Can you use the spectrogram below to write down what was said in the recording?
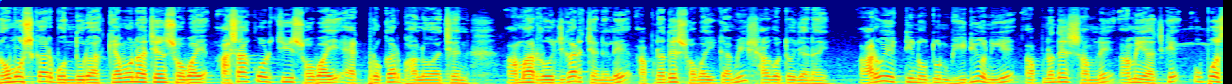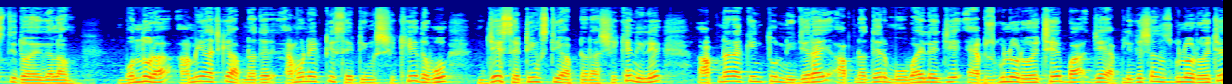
নমস্কার বন্ধুরা, কেমন আছেন সবাই? আশা করছি সবাই এক প্রকার ভালো আছেন। আমার রোজগার চ্যানেলে আপনাদের সবাইকে আমি স্বাগত জানাই। আরও একটি নতুন ভিডিও নিয়ে আপনাদের সামনে আমি আজকে উপস্থিত হয়ে গেলাম। বন্ধুরা, আমি আজকে আপনাদের এমন একটি সেটিংস শিখিয়ে দেব। যে সেটিংসটি আপনারা শিখে নিলে আপনারা কিন্তু নিজেরাই আপনাদের মোবাইলে যে অ্যাপসগুলো রয়েছে বা যে অ্যাপ্লিকেশানসগুলো রয়েছে,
